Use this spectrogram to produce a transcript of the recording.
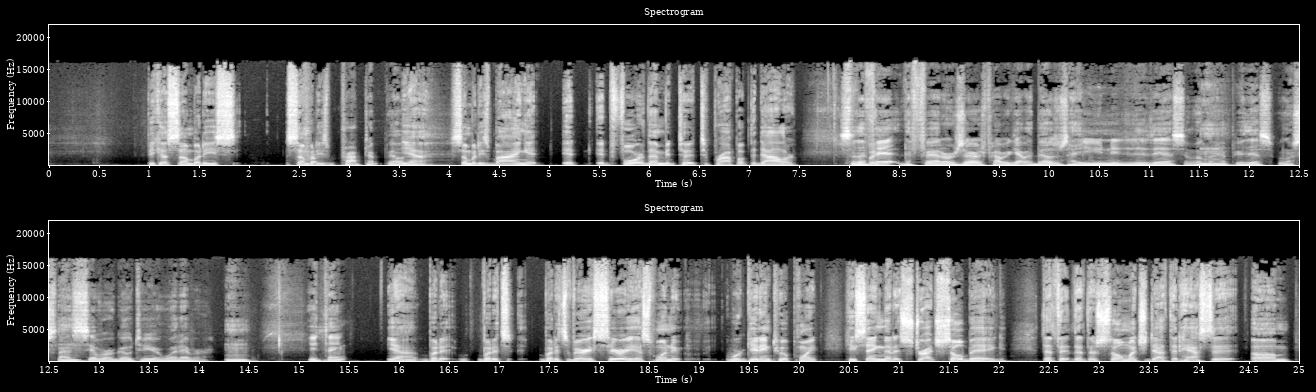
because somebody's somebody's Propped up Belgium. yeah somebody's buying it it it for them to to prop up the dollar. So the Fed, the Federal Reserve's probably got with Belgium. Say, hey, you need to do this, and we're going to help you with this. We're going to slide silver or go to you or whatever. Mm-hmm. You'd think. Yeah, but it, but it's but it's very serious when it, we're getting to a point. He's saying that it's stretched so big that the, that there's so much debt that has to um,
